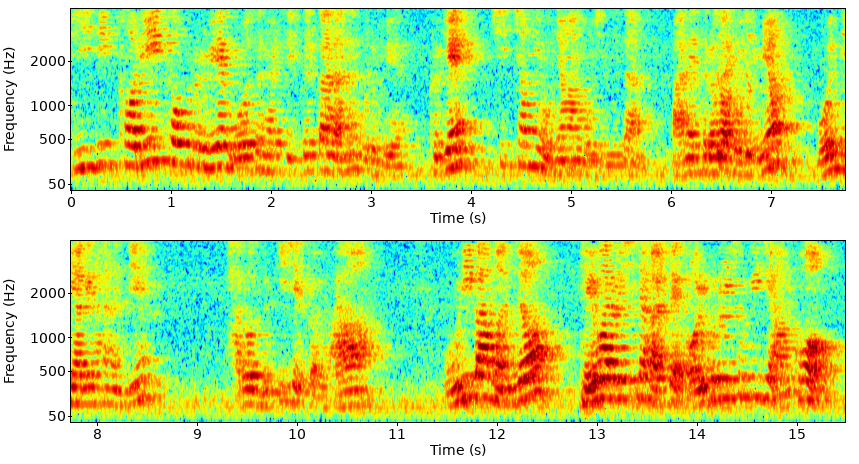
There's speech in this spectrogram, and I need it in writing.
디지털이 서울을 위해 무엇을 할 수 있을까라는 그룹이에요. 그게 시청이 운영한 곳입니다. 안에 들어가 보시면 뭔 이야기를 하는지 바로 느끼실 거예요. 아, 우리가 먼저 대화를 시작할 때 얼굴을 숨기지 않고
